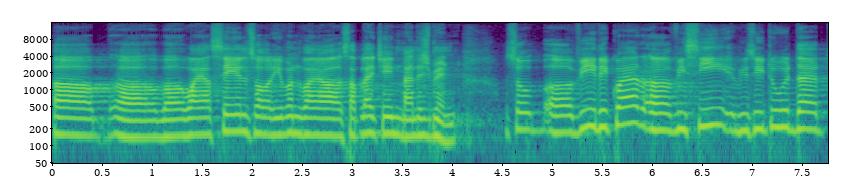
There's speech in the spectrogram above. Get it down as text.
via sales or even via supply chain management. So we require, we see, we see to it that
